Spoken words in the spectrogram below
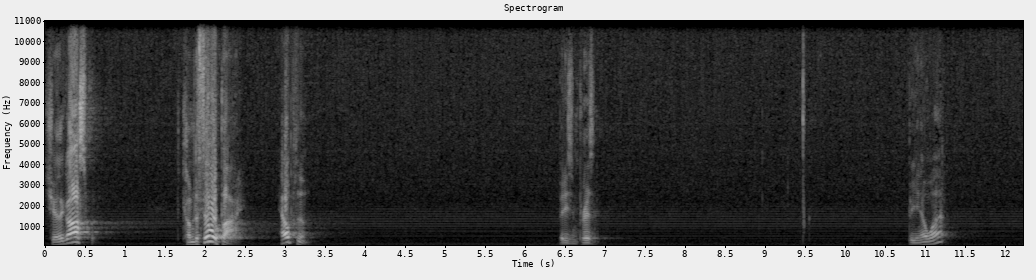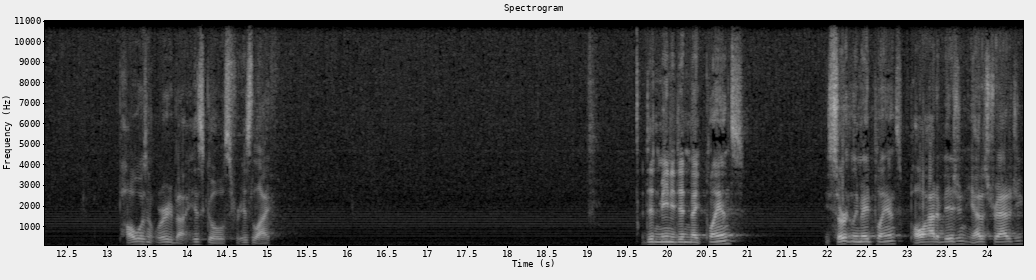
share the gospel. Come to Philippi, help them. But he's in prison. But you know what? Paul wasn't worried about his goals for his life. It didn't mean he didn't make plans. He certainly made plans. Paul had a vision, he had a strategy.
